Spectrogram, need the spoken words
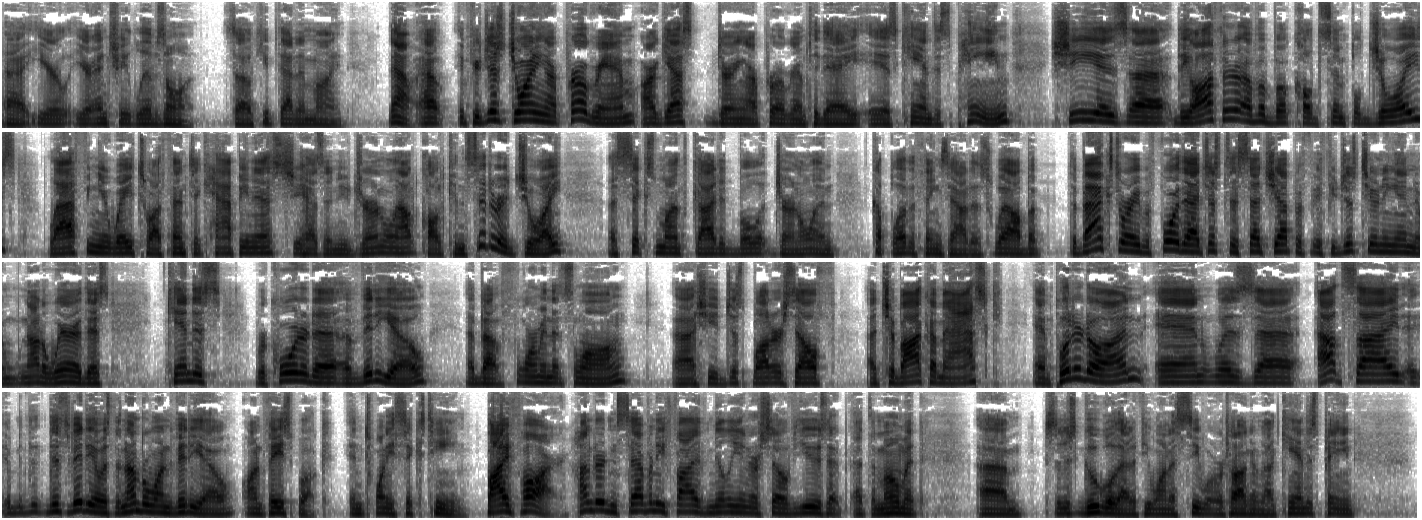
uh, your your entry lives on. So keep that in mind. Now, uh, if you're just joining our program, our guest during our program today is Candace Payne. She is uh, the author of a book called Simple Joys Laughing Your Way to Authentic Happiness. She has a new journal out called Consider It Joy a six month guided bullet journal, and a couple other things out as well. But the backstory before that, just to set you up, if, if you're just tuning in and not aware of this, Candace recorded a, a video about four minutes long. Uh, she had just bought herself a Chewbacca mask and put it on and was uh, outside. This video is the number one video on Facebook in 2016 by far. 175 million or so views at, at the moment. Um, so just Google that if you want to see what we're talking about. Candace Payne,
